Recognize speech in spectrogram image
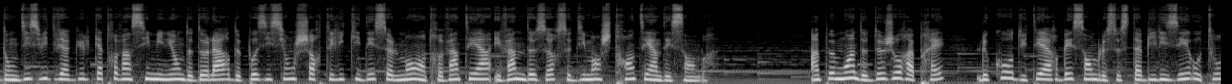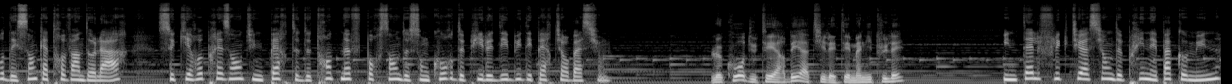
dont 18,86 millions de dollars de positions short liquidées seulement entre 21 et 22 heures ce dimanche 31 décembre. Un peu moins de deux jours après, le cours du TRB semble se stabiliser autour des 180 dollars, ce qui représente une perte de 39% de son cours depuis le début des perturbations. Le cours du TRB a-t-il été manipulé? Une telle fluctuation de prix n'est pas commune,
